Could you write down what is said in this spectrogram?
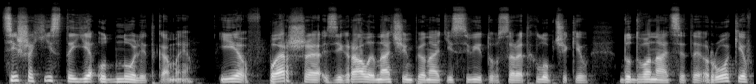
Ці шахісти є однолітками і вперше зіграли на чемпіонаті світу серед хлопчиків до 12 років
